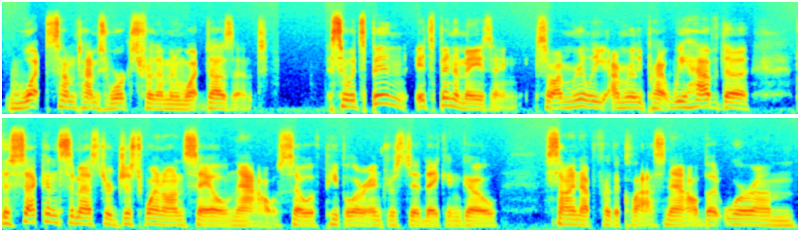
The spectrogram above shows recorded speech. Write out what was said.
what sometimes works for them and what doesn't. So it's been it's been amazing. So i'm really i'm really proud. We have the the second semester just went on sale now. So if people are interested they can go sign up for the class now. But we're um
